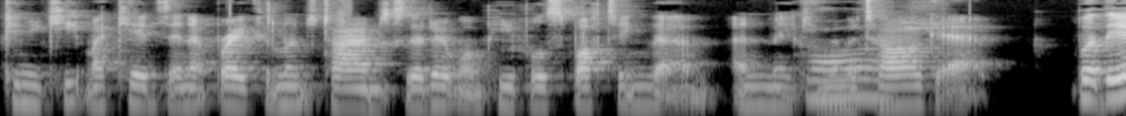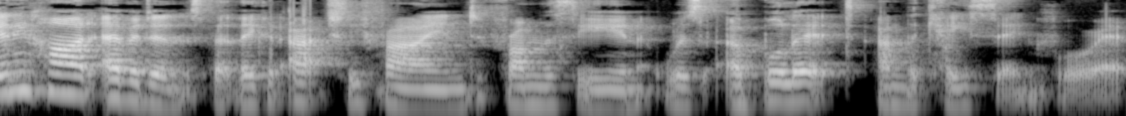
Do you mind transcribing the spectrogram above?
"Can you keep my kids in at break and lunch times because I don't want people spotting them and making them a target." But the only hard evidence that they could actually find from the scene was a bullet and the casing for it.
